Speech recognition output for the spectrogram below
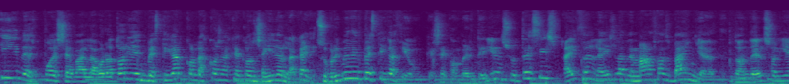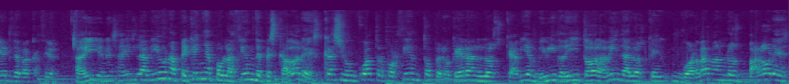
y después se va al laboratorio a investigar con las cosas que ha conseguido en la calle. Su primera investigación, que se convertiría en su tesis, la hizo en la isla de Martha's Vineyard, donde él solía ir de vacación. Ahí, en esa isla, había una pequeña población de pescadores, casi un 4%, pero que eran los que habían vivido allí toda la vida, los que guardaban los valores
